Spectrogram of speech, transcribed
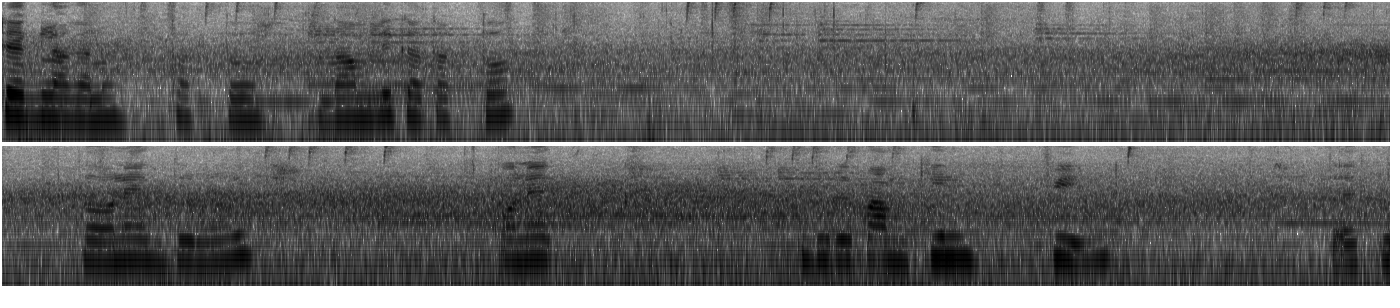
ট্যাগ লাগানো থাকতো, দাম লেখা থাকতো। তো অনেক দূরে অনেক দূরে পামকিন ফিল্ড তো একটু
